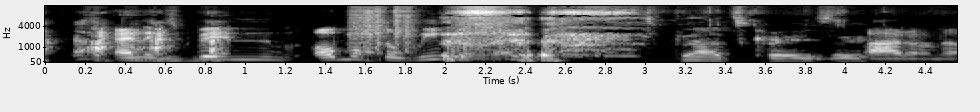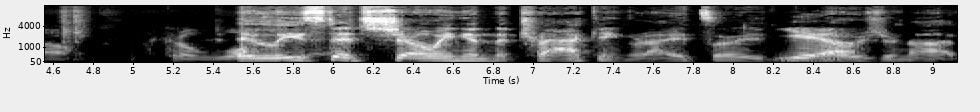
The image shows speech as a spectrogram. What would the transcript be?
and it's been almost a week already. That's crazy. I don't know. Could have walked. At least it's showing in the tracking, right? So he Yeah. knows you're not.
